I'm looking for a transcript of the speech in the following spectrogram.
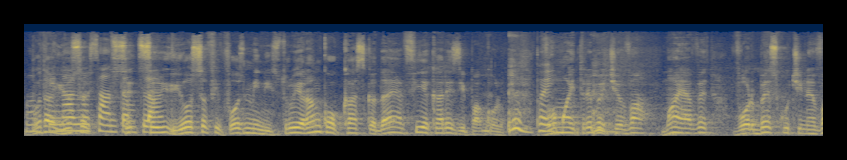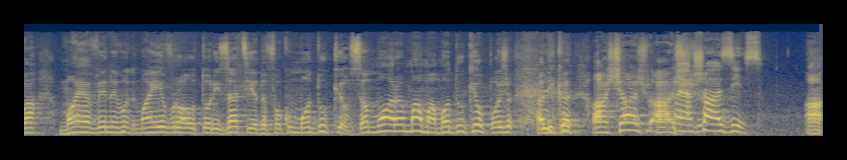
m, în dar final eu nu să, s-a să- întâmplat. Să, eu să fi fost ministru, eram cu o cască de aia în fiecare zi pe acolo. Păi- Vă mai trebuie ceva? Mai aveți? Vorbesc cu cineva? Mai avem nevoie? Mai e vreo autorizație de făcut? Mă duc eu, să moară mama, mă duc eu pe jos. Adică așa... aș- aș Păi așa a zis. A. A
